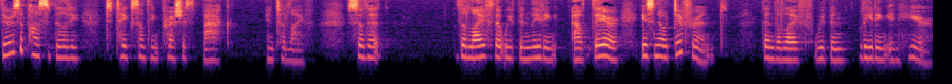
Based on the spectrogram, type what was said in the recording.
there is a possibility to take something precious back into life so that the life that we've been leading out there is no different than the life we've been leading in here.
